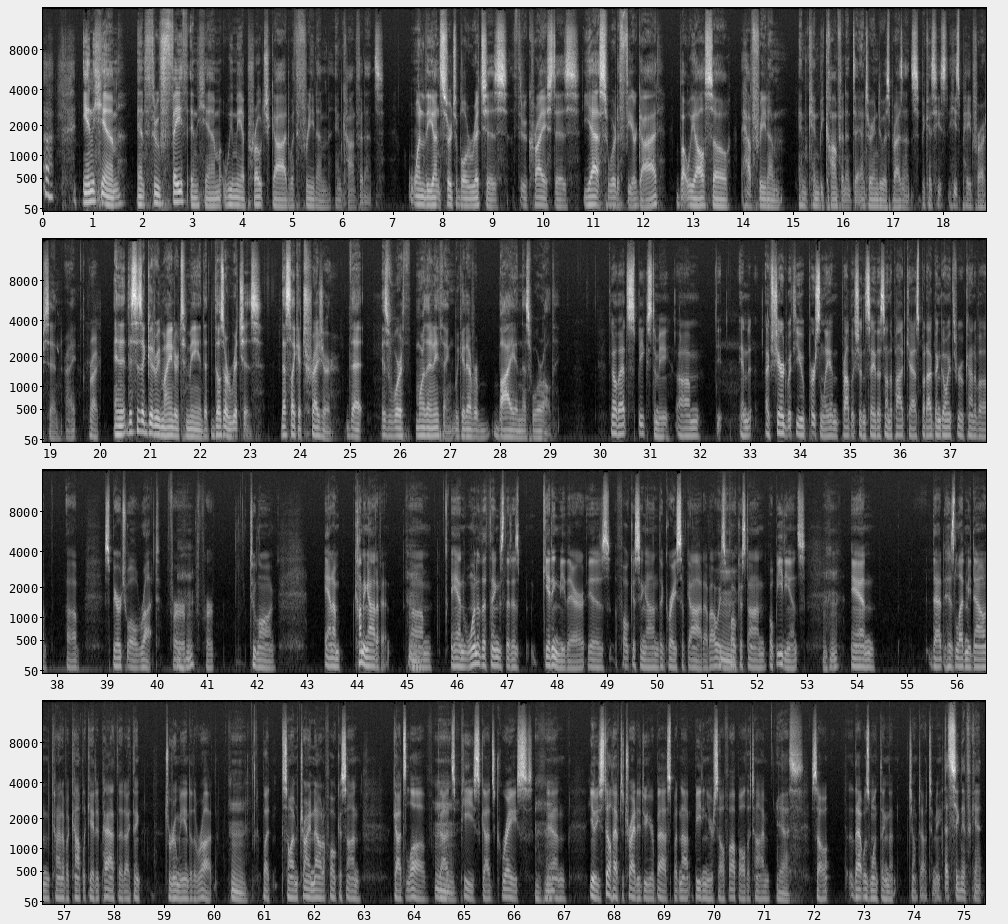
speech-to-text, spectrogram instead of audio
in him and through faith in him, we may approach God with freedom and confidence. One of the unsearchable riches through Christ is yes, we're to fear God, but we also have freedom and can be confident to enter into his presence because he's he's paid for our sin, right? right And it, this is a good reminder to me that those are riches. That's like a treasure that is worth more than anything we could ever buy in this world. No that speaks to me um, and I've shared with you personally, and probably shouldn't say this on the podcast, but I've been going through kind of a, a spiritual rut for Mm-hmm. for too long, and I'm coming out of it. Hmm. Um, and one of the things that is getting me there is focusing on the grace of God. I've always Hmm. focused on obedience, Mm-hmm. and that has led me down kind of a complicated path that I think drew me into the rut. Hmm. But so I'm trying now to focus on God's love, Hmm. God's peace, God's grace, Mm-hmm. and you know you still have to try to do your best, but not beating yourself up all the time. Yes. So that was one thing that jumped out to me. That's significant.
